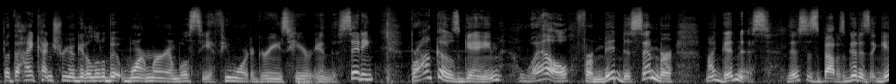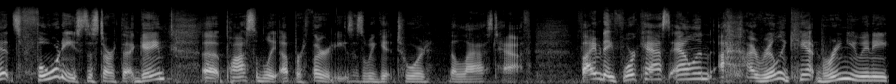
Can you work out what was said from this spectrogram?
but the high country will get a little bit warmer and we'll see a few more degrees here in the city. Broncos game, well, for mid-December, my goodness, this is about as good as it gets. 40s to start that game, uh, possibly upper 30s as we get toward the last half. Five day forecast, Alan, I really can't bring you any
